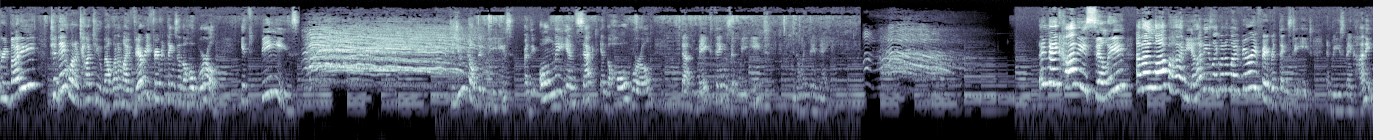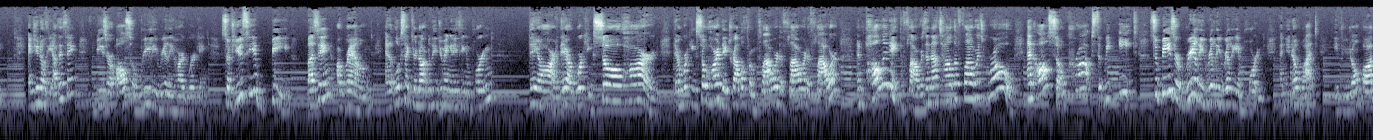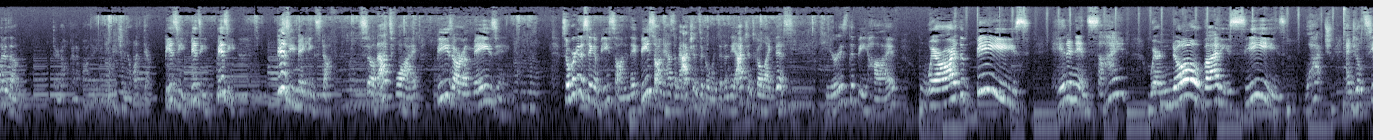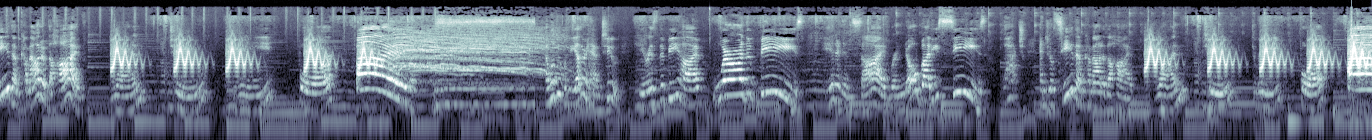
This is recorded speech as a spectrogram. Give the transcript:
everybody! Today I want to talk to you about one of my very favorite things in the whole world. It's bees. Did you know that bees are the only insect in the whole world that make things that we eat? You know what they make? They make honey, silly! And I love honey. Honey is like one of my very favorite things to eat. And bees make honey. And you know the other thing? Bees are also really, really hardworking. So if you see a bee buzzing around and it looks like they're not really doing anything important, they are. They are working so hard. They're working so hard they travel from flower to flower to flower and pollinate the flowers and that's how the flowers grow and also crops that we eat. So bees are really, really, really important. And you know what? If you don't bother them, they're not going to bother you because you know what? They're busy, busy, busy, busy making stuff. So that's why bees are amazing. So we're going to sing a bee song, and the bee song has some actions that go with it, and the actions go like this. Here is the beehive. Where are the bees? Hidden inside where nobody sees. Watch, and you'll see them come out of the hive. One, two, three, four, five. And we'll do it with the other hand too. Here is the beehive. Where are the bees? Hidden inside where nobody sees. Watch, and you'll see them come out of the hive. One, two, three, four, five.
